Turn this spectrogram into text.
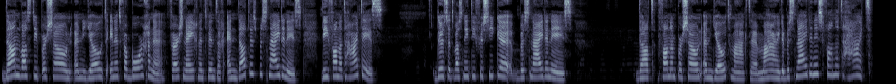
Dan was die persoon een Jood in het verborgene, vers 29. En dat is besnijdenis, die van het hart is. Dus het was niet die fysieke besnijdenis dat van een persoon een Jood maakte, maar de besnijdenis van het hart.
